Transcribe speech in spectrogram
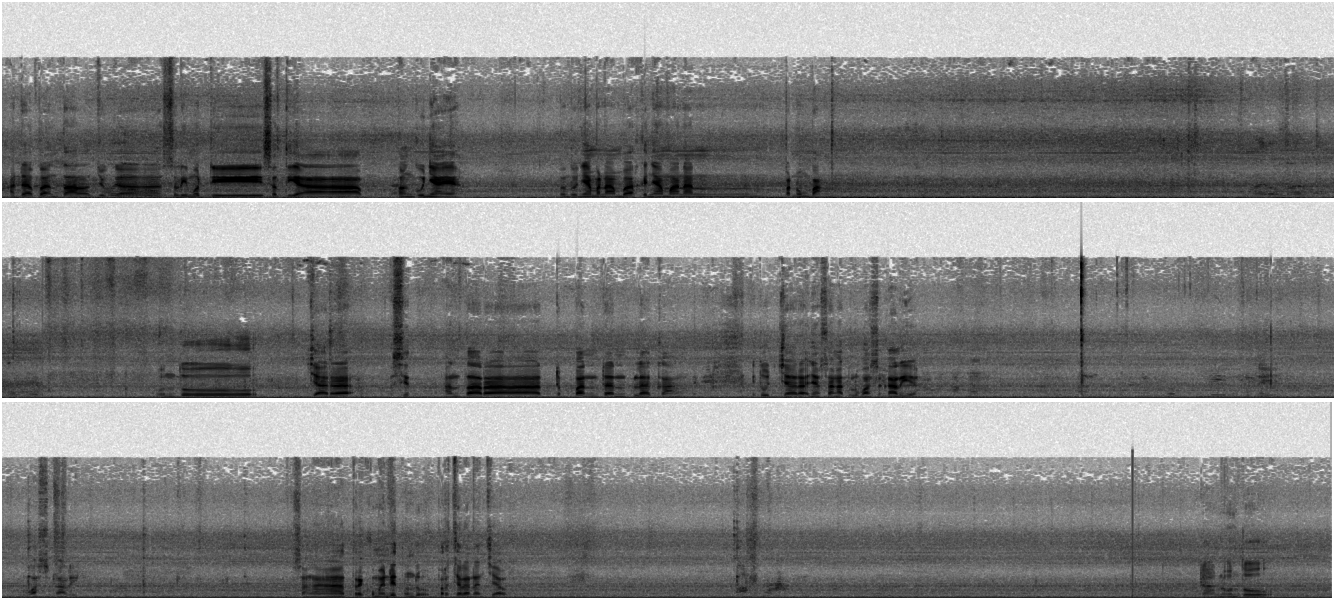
ada bantal juga selimut di setiap bangkunya ya. Tentunya menambah kenyamanan penumpang. Untuk jarak seat antara depan dan belakang itu jaraknya sangat luas sekali ya. Luas sekali. Sangat recommended untuk perjalanan jauh. Dan untuk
